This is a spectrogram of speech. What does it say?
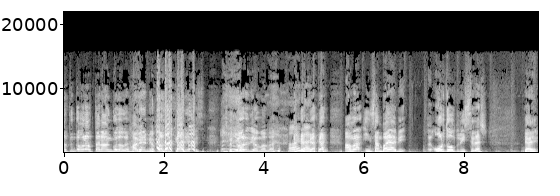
Altında 16 tane Angolalı. Haberim yok. Allah kahretmesin. doğru diyorum valla. Aynen. Ama insan bayağı bir orada olduğunu hisseder. Yani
